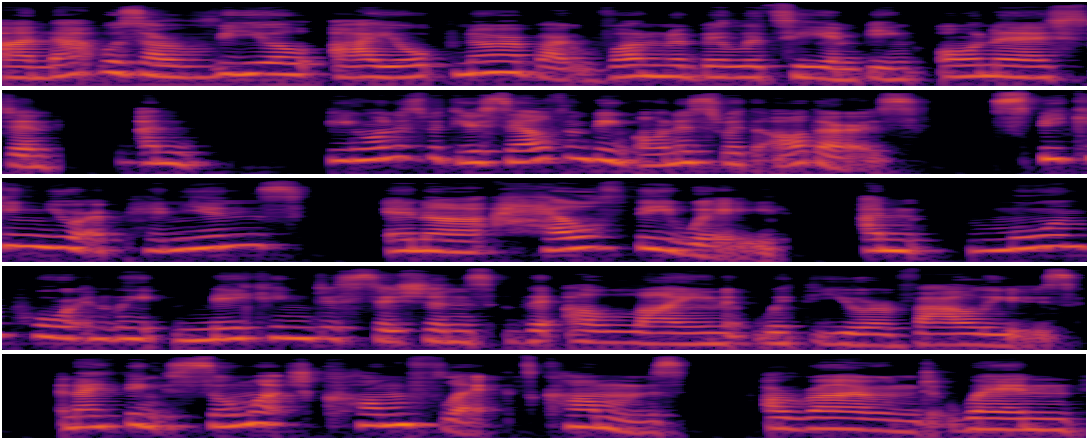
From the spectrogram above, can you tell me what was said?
and that was a real eye opener about vulnerability and being honest and, and being honest with yourself and being honest with others. Speaking your opinions in a healthy way. And more importantly, making decisions that align with your values. And I think so much conflict comes around when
